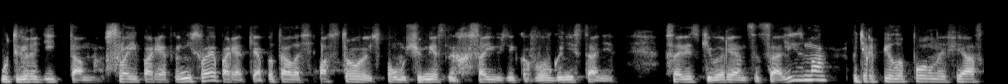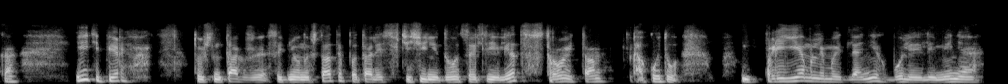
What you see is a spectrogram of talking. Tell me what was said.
утвердить там свои порядки, не свои порядки, а пыталась построить с помощью местных союзников в Афганистане советский вариант социализма – потерпела полное фиаско. И теперь точно так же Соединенные Штаты пытались в течение 20 лет строить там какой-то приемлемый для них более или менее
